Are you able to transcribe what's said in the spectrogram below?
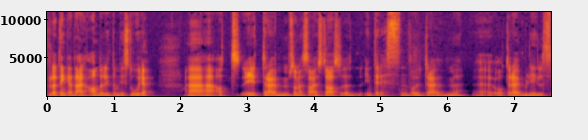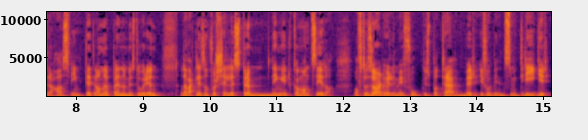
for det tenker jeg det handler litt om historie. Eh, at i traume, som jeg sa i stad, altså interessen for traume eh, og traumelidelser har svingt litt på gjennom historien. Og det har vært litt sånn forskjellige strømninger, kan man si. da. Ofte så er det veldig mye fokus på traumer i forbindelse med kriger.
